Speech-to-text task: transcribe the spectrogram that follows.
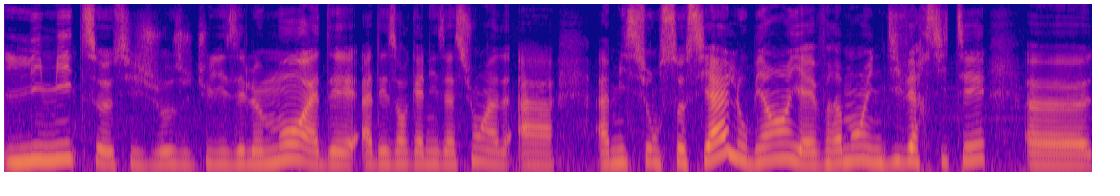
limite, si j'ose utiliser le mot, à des, à des organisations à, à- mission sociale ou bien il y a vraiment une diversité euh,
